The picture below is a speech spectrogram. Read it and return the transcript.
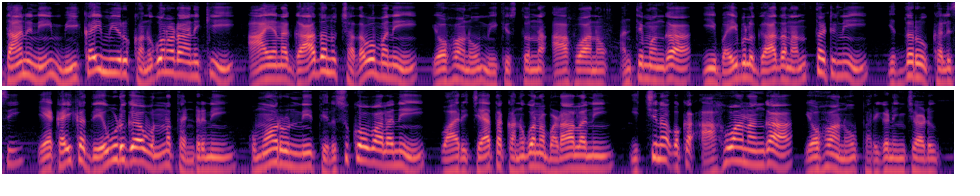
దానిని మీకై మీరు కనుగొనడానికి ఆయన గాథను చదవమని యోహాను మీకిస్తున్న ఆహ్వానం. అంతిమంగా ఈ బైబిల్ గాథనంతటినీ ఇద్దరూ కలిసి ఏకైక దేవుడుగా ఉన్న తండ్రిని కుమారుణ్ణి తెలుసుకోవాలని వారి చేత కనుగొనబడాలని ఇచ్చిన ఒక ఆహ్వానంగా యోహాను పరిగణించాడు.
